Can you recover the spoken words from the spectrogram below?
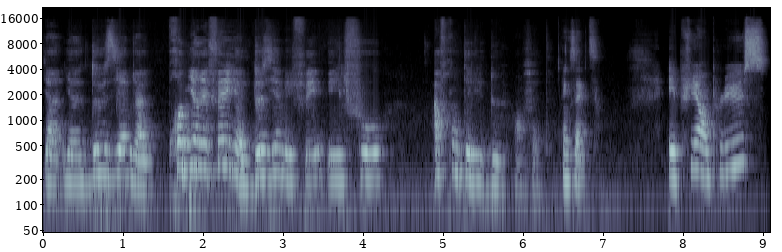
il y a, y a un deuxième, il y a le premier effet, il y a le deuxième effet, et il faut affronter les deux, en fait. Exact. Et puis en plus,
